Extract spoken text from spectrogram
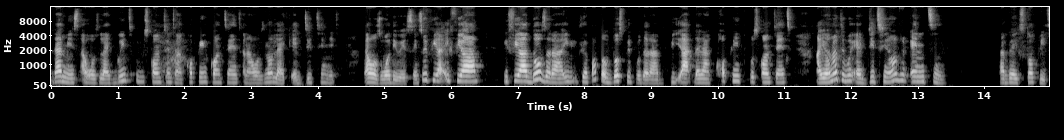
that means i was like going to use content and copying content and i was not like editing it that was what they were saying so if you are if you are if you are those that are if you're part of those people that are be uh, that are copying people's content and you're not even editing you're not doing anything I beg stop it.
